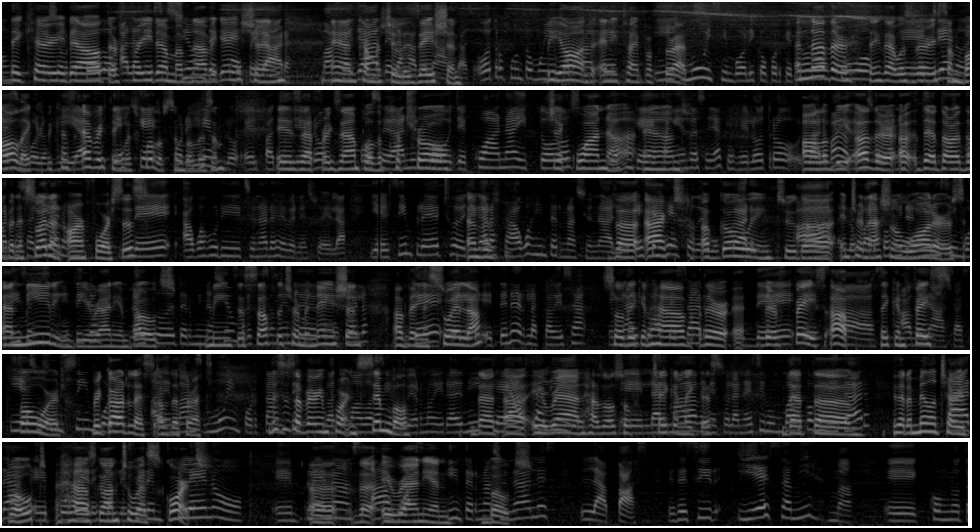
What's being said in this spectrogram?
they carried out their freedom of decisión de navegation cooperar, más and allá de las commercialization amenazas. Otro punto muy beyond any type of y threats. muy simbólico porque todo Another thing that was eh, very symbolic, because everything was full of symbolism, is that, for example, the patrol Yecuana y todos Yecuana los que están and yendo hacia allá, que es el otro, la all of the other, uh, the, the, the Venezuelan armed forces, de aguas jurisdiccionales de Venezuela y el simple hecho de And the- hasta aguas internacionales, the act of going to the international waters and meeting the Iranian boats means the self-determination of Venezuela eh, tener la cabeza so they can have their, their face up, they can face amenazas. Y eso es un forward regardless of the threats. This is a very importante, lo ha important tomado así el symbol that uh, Iran has also eh, taken like this, venezolana, es decir, un that, barco the, that a military boat eh, has gone to escort plenas the Iranian internacionales la paz. Es decir, y esa misma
